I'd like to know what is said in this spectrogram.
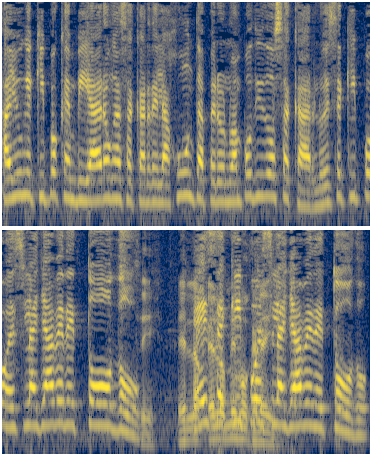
Hay un equipo que enviaron a sacar de la Junta, pero no han podido sacarlo. Ese equipo es la llave de todo. Sí, Ese equipo es la llave de todo.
